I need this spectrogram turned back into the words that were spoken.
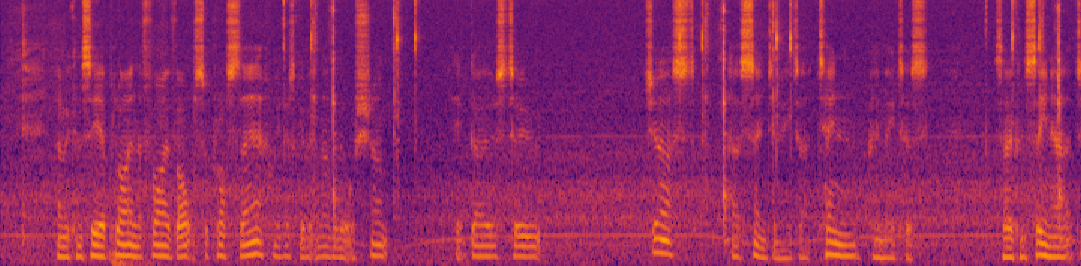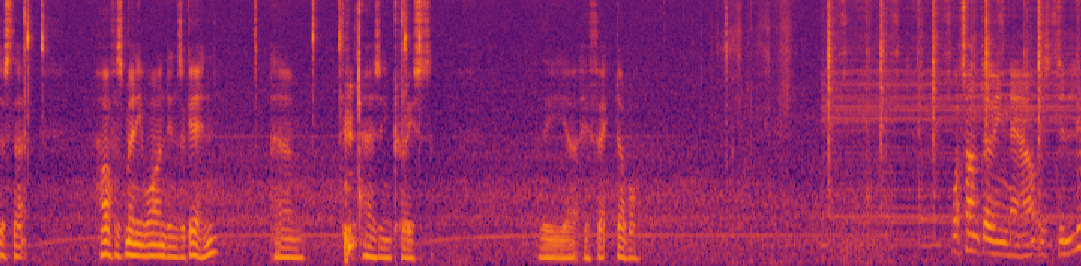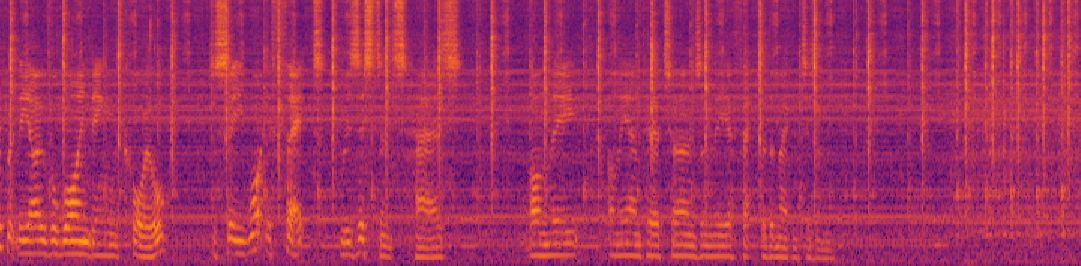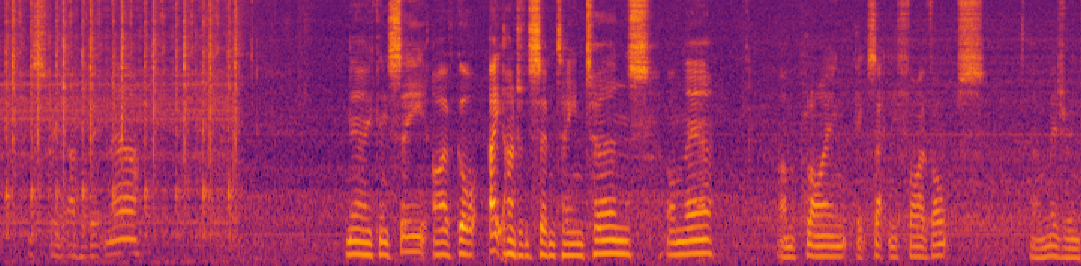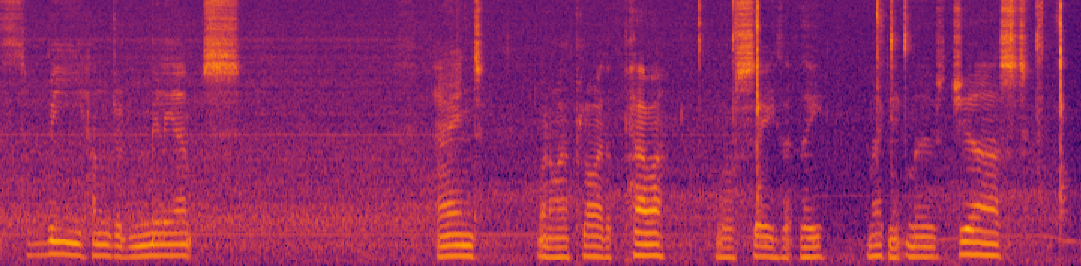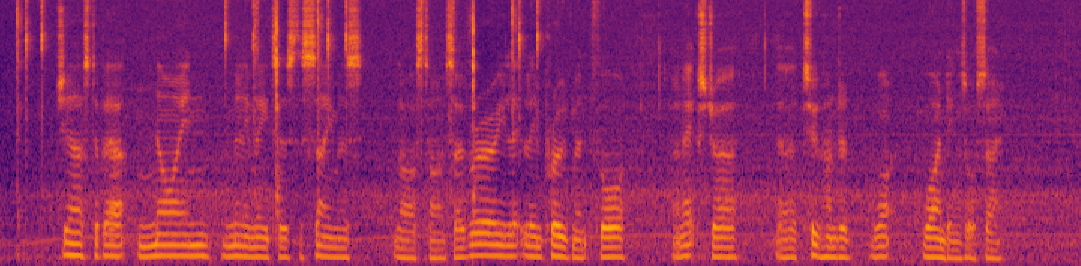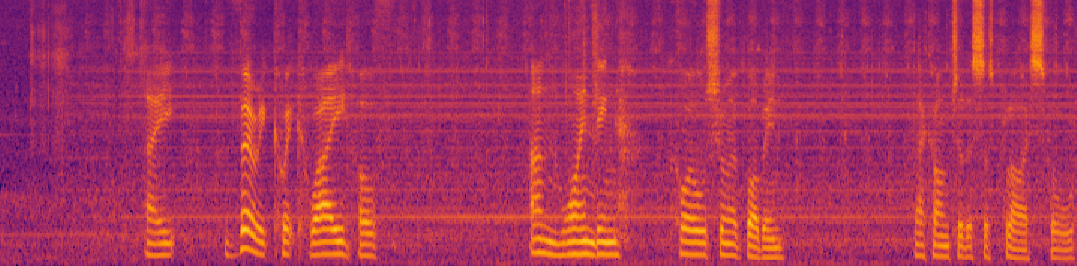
And we can see applying the 5 volts across there, we just give it another little shunt, it goes to just a centimetre, 10 millimetres. So you can see now just that half as many windings again um, has increased the uh, effect double. What I'm doing now is deliberately overwinding the coil to see what effect resistance has on the on the ampere turns and the effect of the magnetism. Let's speed it up a bit now. Now you can see I've got 817 turns on there. I'm applying exactly 5 volts. I'm measuring 300 milliamps and when I apply the power we'll see that the magnet moves just just about 9 millimeters the same as last time. So very little improvement for an extra uh, 200 windings or so. A very quick way of unwinding coils from a bobbin back onto the supply spool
